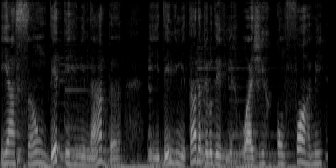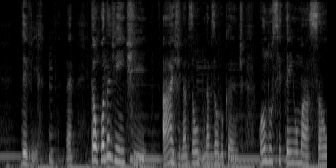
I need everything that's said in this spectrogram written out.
e a ação determinada e delimitada pelo dever, o agir conforme dever. Né? Então, quando a gente age, na visão, na visão do Kant, quando se tem uma ação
